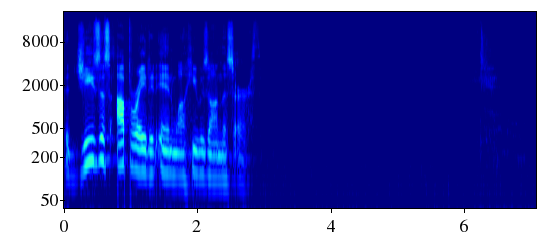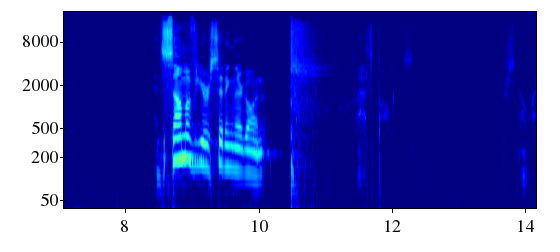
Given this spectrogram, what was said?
that Jesus operated in while he was on this earth. And some of you are sitting there going, that's bogus. There's no way.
